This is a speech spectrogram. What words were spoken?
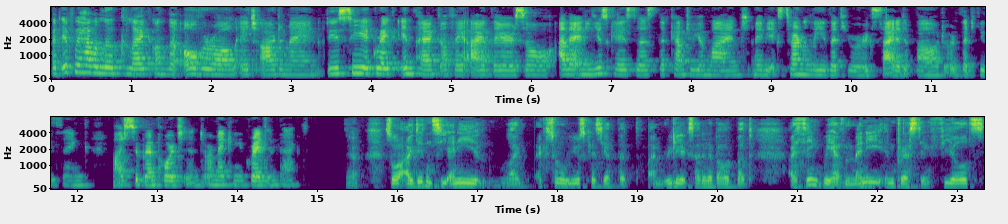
But if we have a look like on the overall HR domain, do you see a great impact of AI there? So are there any use cases that come to your mind, maybe externally that you're excited about or that you think are super important or making a great impact? Yeah. So I didn't see any like external use case yet that I'm really excited about, but I think we have many interesting fields,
